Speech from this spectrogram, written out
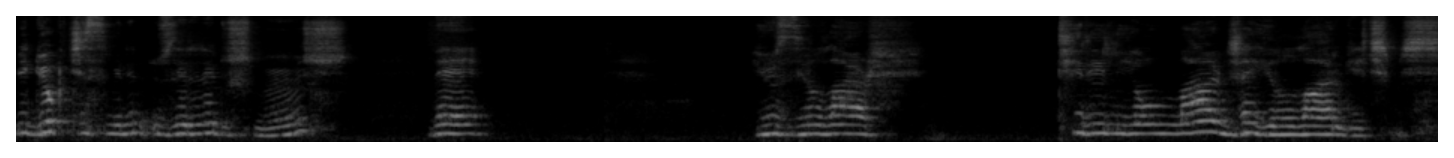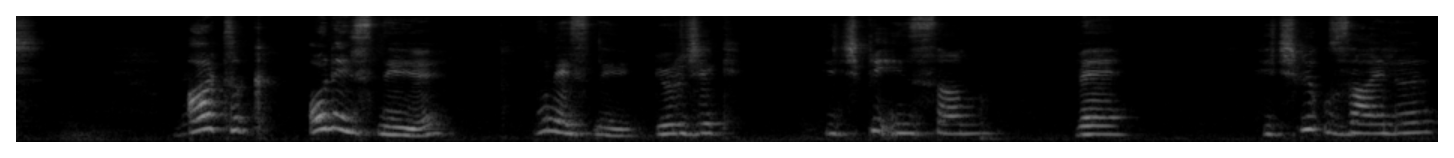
bir gök cisminin üzerine düşmüş ve yüzyıllar, trilyonlarca yıllar geçmiş. Artık o nesneyi, bu nesneyi görecek hiçbir insan ve hiçbir uzaylı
